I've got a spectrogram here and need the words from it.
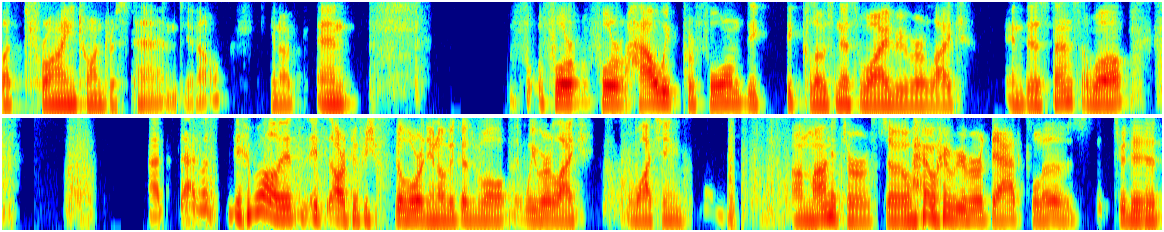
but trying to understand you know you know and for for, how we performed the the closeness while we were like in distance well that was well it, it's artificial word you know because well we were like watching on monitor so we were that close to the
